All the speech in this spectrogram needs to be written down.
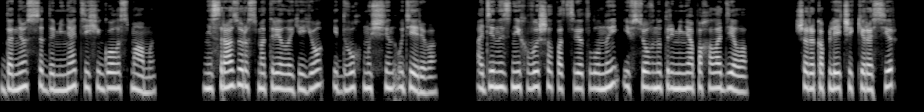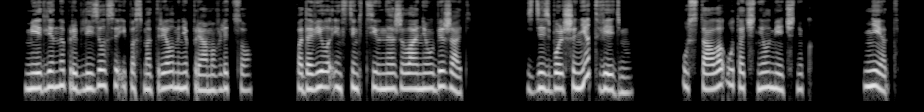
Донесся до меня тихий голос мамы. Не сразу рассмотрела ее и двух мужчин у дерева. Один из них вышел под свет луны, и все внутри меня похолодело. Широкоплечий кирасир медленно приблизился и посмотрел мне прямо в лицо. Подавило инстинктивное желание убежать. «Здесь больше нет ведьм?» Устало уточнил мечник. «Нет,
